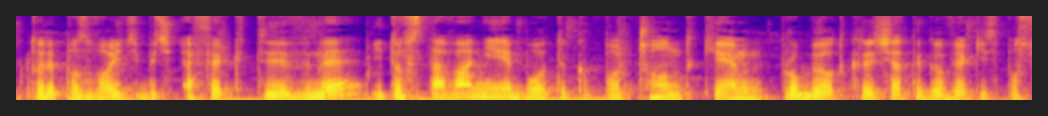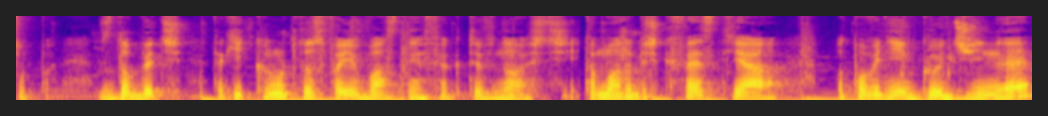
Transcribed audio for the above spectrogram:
który pozwoli Ci być efektywny i to wstawanie było tylko początkiem próby odkrycia tego, w jaki sposób zdobyć taki klucz do swojej własnej efektywności. To może być kwestia odpowiedniej godziny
